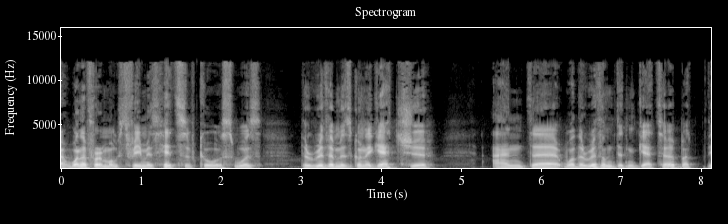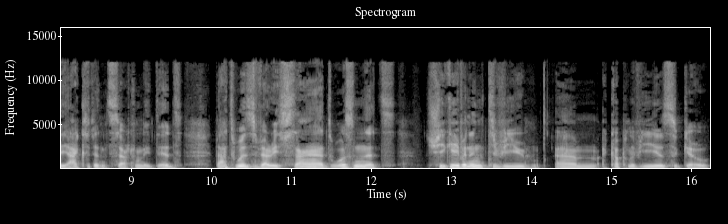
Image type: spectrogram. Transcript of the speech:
uh, one of her most famous hits, of course, was "The Rhythm Is Gonna Get You," and uh, well, the rhythm didn't get her, but the accident certainly did. That was very sad, wasn't it? She gave an interview um, a couple of years ago,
